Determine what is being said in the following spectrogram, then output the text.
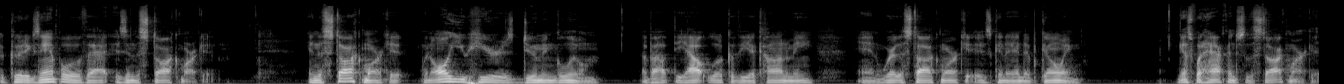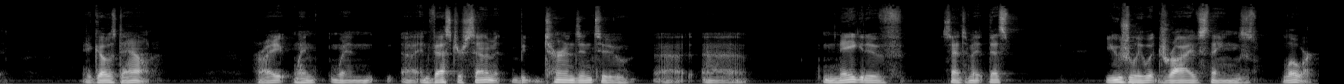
a good example of that is in the stock market. In the stock market, when all you hear is doom and gloom about the outlook of the economy and where the stock market is going to end up going, guess what happens to the stock market? It goes down, right? When when uh, investor sentiment turns into uh, uh, negative sentiment, that's usually what drives things lower.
